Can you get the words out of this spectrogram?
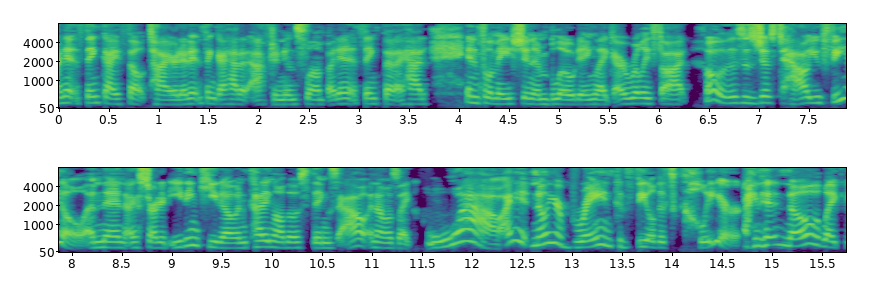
i didn't think i felt tired. I didn't think i had an afternoon slump. I didn't think that i had inflammation and bloating. Like i really thought oh this is just how you feel. And then i started eating keto and cutting all those things out. And i was like wow i didn't know your brain could feel this clear. I didn't know like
